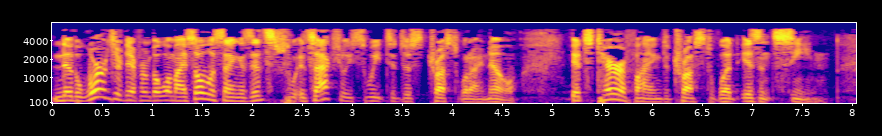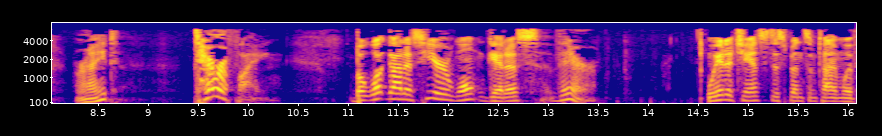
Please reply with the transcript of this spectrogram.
No, the words are different, but what my soul is saying is it's, it's actually sweet to just trust what I know. It's terrifying to trust what isn't seen. Right? Terrifying. But what got us here won't get us there. We had a chance to spend some time with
